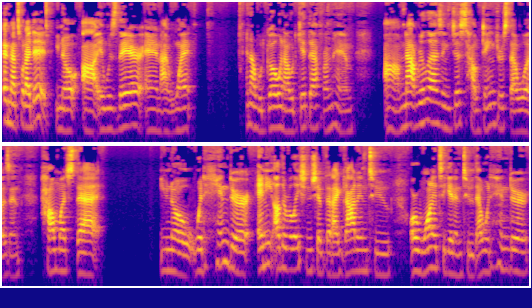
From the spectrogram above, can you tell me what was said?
and that's what I did. You know, uh, it was there, and I went, and I would go and I would get that from him, um, not realizing just how dangerous that was and how much that you know would hinder any other relationship that I got into or wanted to get into. That would hinder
